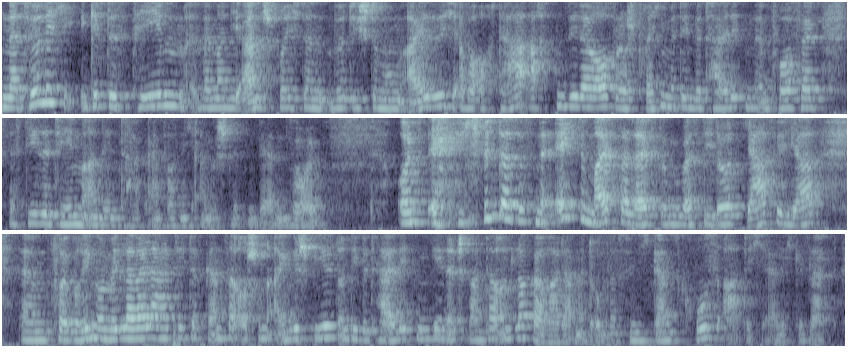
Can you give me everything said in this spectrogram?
Natürlich gibt es Themen, wenn man die anspricht, dann wird die Stimmung eisig, aber auch da achten Sie darauf oder sprechen mit den Beteiligten im Vorfeld, dass diese Themen an dem Tag einfach nicht angeschnitten werden sollen. Und ich finde, das ist eine echte Meisterleistung, was die dort Jahr für Jahr ähm, vollbringen. Und mittlerweile hat sich das Ganze auch schon eingespielt und die Beteiligten gehen entspannter und lockerer damit um. Das finde ich ganz großartig, ehrlich gesagt.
